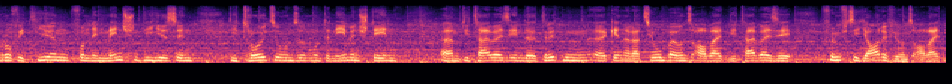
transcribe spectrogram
profitieren von den Menschen, die hier sind, die treu zu unserem Unternehmen stehen, ähm, die teilweise in der dritten äh, Generation bei uns arbeiten, die teilweise 50 Jahre für uns arbeiten.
